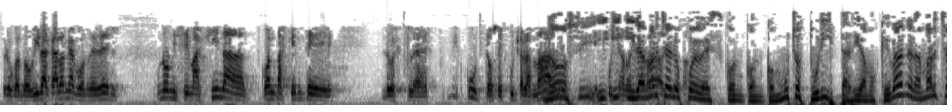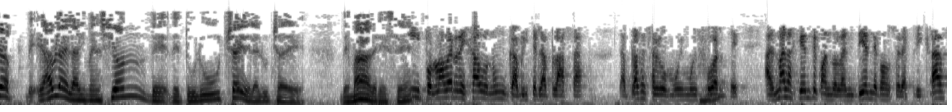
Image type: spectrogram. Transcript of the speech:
pero cuando vi la cara me acordé de él. Uno ni se imagina cuánta gente lo escla- escucha, nos escucha las manos. No, sí, y, y- y la marcha de los jueves con, con, con muchos turistas, digamos, que van a la marcha, eh, habla de la dimensión de, de tu lucha y de la lucha de, de madres, ¿eh? Y por no haber dejado nunca, viste, la plaza, La plaza es algo muy, muy fuerte. Además la gente cuando la entiende, cuando se la explicas,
